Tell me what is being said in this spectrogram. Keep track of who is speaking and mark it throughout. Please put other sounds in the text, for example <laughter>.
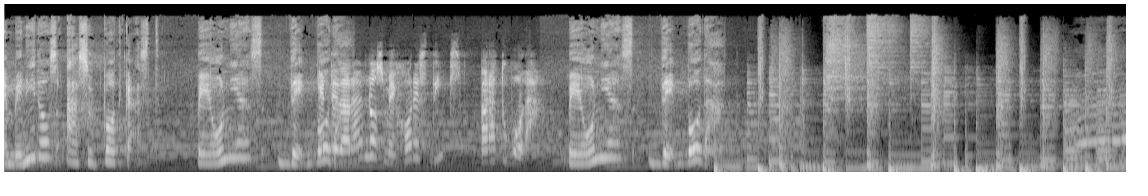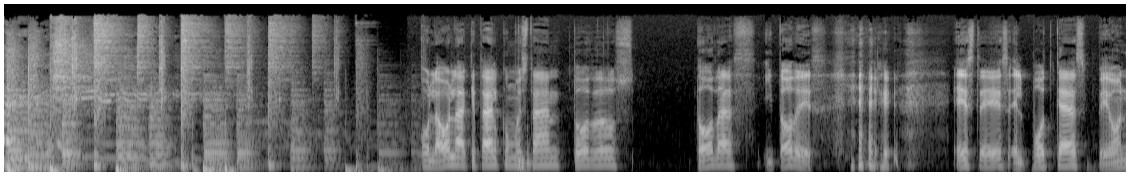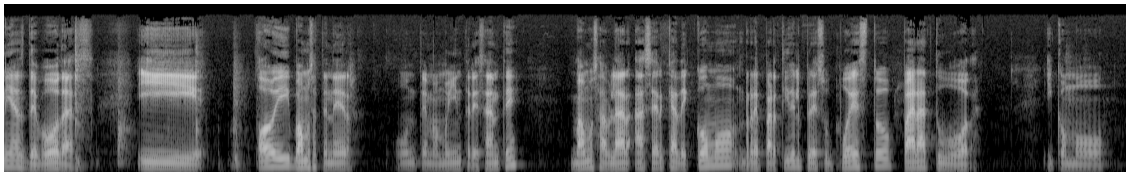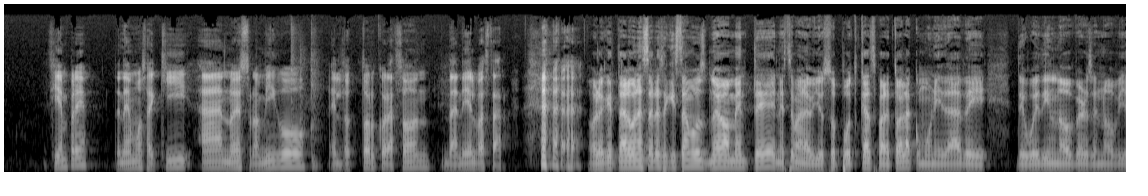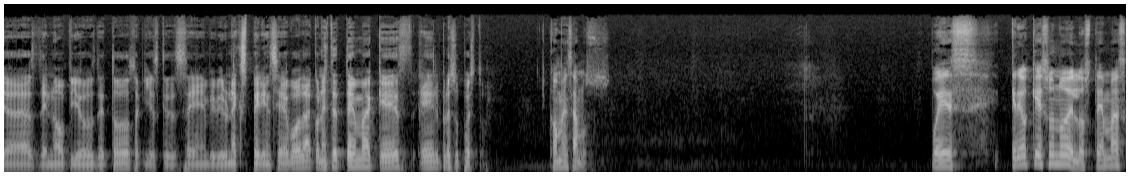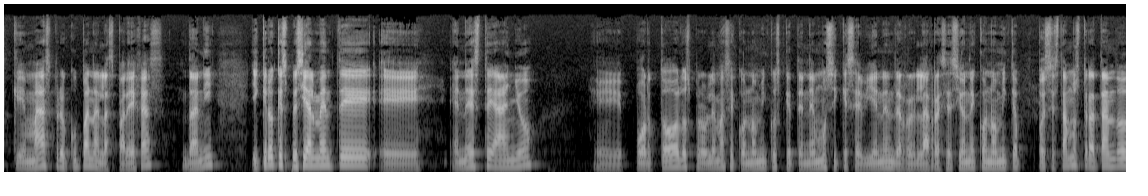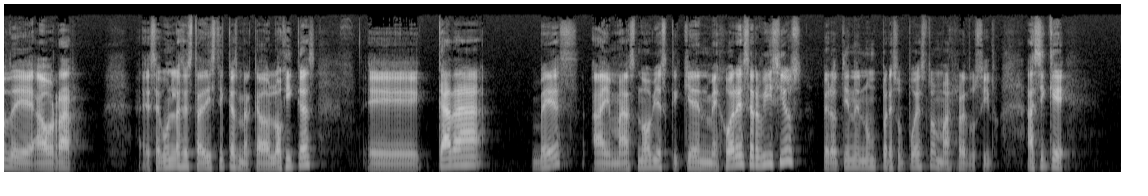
Speaker 1: Bienvenidos a su podcast, Peonias de
Speaker 2: que
Speaker 1: Boda.
Speaker 2: te dará los mejores tips para tu boda.
Speaker 1: Peonias de Boda.
Speaker 3: Hola, hola, ¿qué tal? ¿Cómo están todos, todas y todes? <laughs> Este es el podcast Peonias de Bodas y hoy vamos a tener un tema muy interesante. Vamos a hablar acerca de cómo repartir el presupuesto para tu boda. Y como siempre, tenemos aquí a nuestro amigo, el doctor corazón, Daniel Bastar. <laughs>
Speaker 4: Hola, ¿qué tal? Buenas tardes. Aquí estamos nuevamente en este maravilloso podcast para toda la comunidad de, de wedding lovers, de novias, de novios, de todos aquellos que deseen vivir una experiencia de boda con este tema que es el presupuesto.
Speaker 3: Comenzamos. Pues creo que es uno de los temas que más preocupan a las parejas, Dani, y creo que especialmente eh, en este año, eh, por todos los problemas económicos que tenemos y que se vienen de la recesión económica, pues estamos tratando de ahorrar. Eh, según las estadísticas mercadológicas, eh, cada vez hay más novias que quieren mejores servicios, pero tienen un presupuesto más reducido. Así que,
